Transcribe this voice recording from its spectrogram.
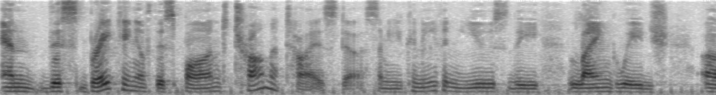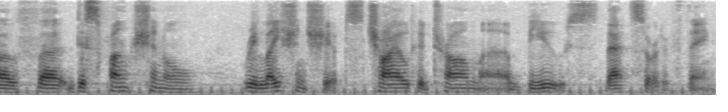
and this breaking of this bond traumatized us. I mean, you can even use the language of uh, dysfunctional relationships, childhood trauma, abuse, that sort of thing.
